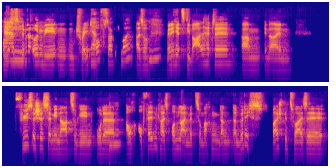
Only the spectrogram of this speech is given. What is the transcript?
Und es ähm, ist immer irgendwie ein, ein Trade-off, ja. sag ich mal. Also mhm. wenn ich jetzt die Wahl hätte, ähm, in ein physisches Seminar zu gehen oder mhm. auch, auch Feldenkreis online mitzumachen, dann, dann würde ich es beispielsweise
